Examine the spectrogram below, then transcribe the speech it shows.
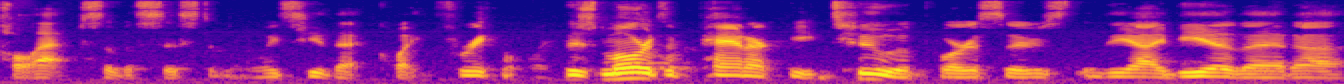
collapse of a system. And we see that quite frequently. There's more to panarchy, too, of course. There's the idea that uh,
